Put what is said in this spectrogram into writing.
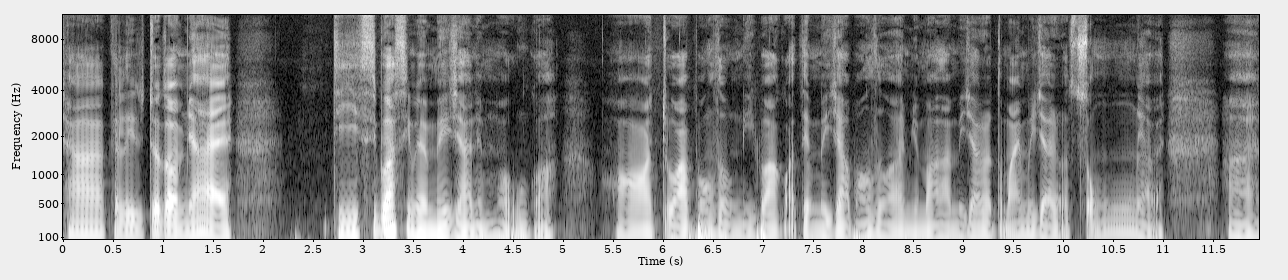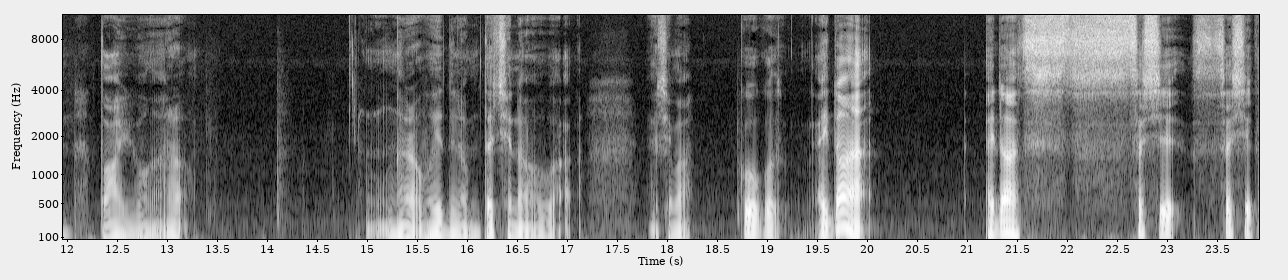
ခြားကလေးတော်တော်များရယ်ဒီစီးပွားစီမံမေဂျာနေမဟုတ်ဘူးကွာဟာကြွားဘုံစုံနီးပါကွာအတင်မေဂျာဘုံစုံကမြန်မာသားမေဂျာတော့တမိုင်းမေဂျာတော့စုံနေရပဲဟာသွားပြီးပေါ့ငါတော့ ငါတော့ဝေးတင်တော့တက်ချင်တော့ဘူးအချိန်မှာကိုကိုအဲ့တော့အဲ့တော့ဆက်ရှိဆက်ရှိက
